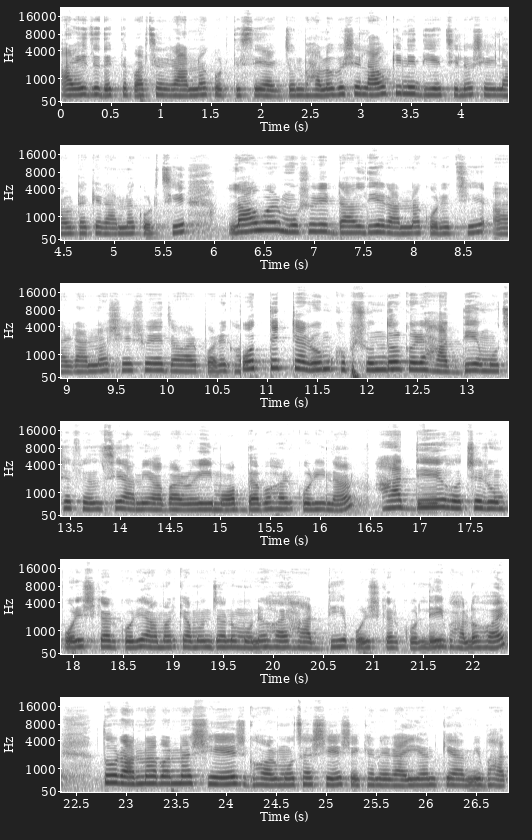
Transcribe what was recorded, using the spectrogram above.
আর এই যে দেখতে পাচ্ছেন, রান্না করতেছি। একজন ভালোবেসে লাউ কিনে দিয়েছিল, সেই লাউটাকে রান্না করছি। লাউ আর মুসুরির ডাল দিয়ে রান্না করেছি আর রান্না শেষ হয়ে যাওয়ার পরে প্রত্যেকটা রুম খুব সুন্দর করে হাত দিয়ে মুছে ফেলছি। আমি আবার ওই মপ ব্যবহার করি না। হাত দিয়ে হচ্ছে রুম পরিষ্কার করি। আমার কেমন যেন মনে হয় হাত দিয়ে পরিষ্কার করলেই ভালো হয়। তো রান্না বান্না শেষ, ঘর মোছা শেষ। এখানে রাইয়ানকে আমি ভাত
